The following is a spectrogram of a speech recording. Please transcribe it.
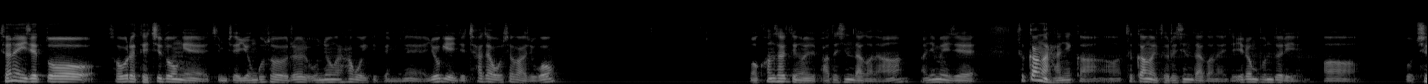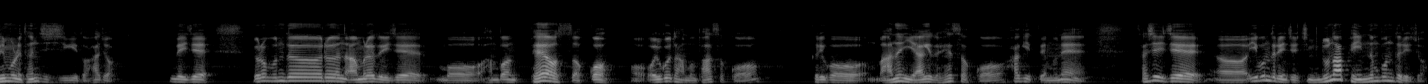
저는 이제 또 서울의 대치동에 지금 제 연구소를 운영을 하고 있기 때문에 여기 이제 찾아오셔가지고 뭐 컨설팅을 받으신다거나 아니면 이제 특강을 하니까 어, 특강을 들으신다거나 이제 이런 분들이 어, 또 질문을 던지시기도 하죠. 근데 이제 여러분들은 아무래도 이제 뭐 한번 배웠었고 어, 얼굴도 한번 봤었고 그리고 많은 이야기도 했었고 하기 때문에 사실 이제 어, 이분들이 이제 지금 눈앞에 있는 분들이죠.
